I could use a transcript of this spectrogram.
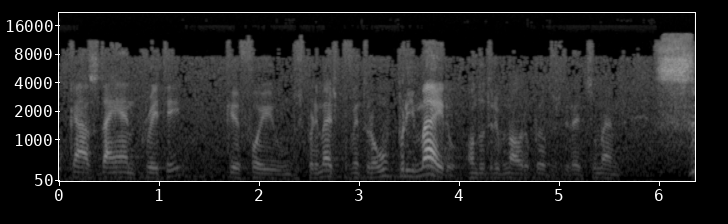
o caso Diane Pretty, que foi um dos primeiros, porventura o primeiro, onde o Tribunal Europeu dos Direitos Humanos se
